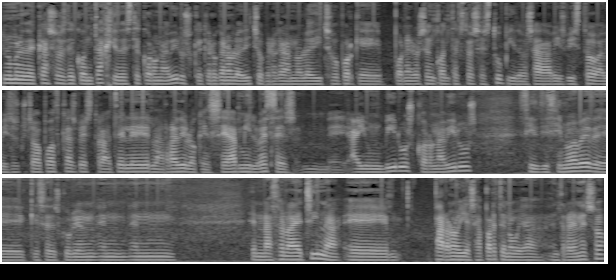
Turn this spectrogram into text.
El número de casos de contagio de este coronavirus, que creo que no lo he dicho, pero claro, no lo he dicho porque poneros en contexto es estúpido. O sea, habéis visto, habéis escuchado podcast, visto la tele, la radio, lo que sea mil veces. Eh, hay un virus, coronavirus, CIV-19, de, que se descubrió en, en, en, la zona de China. Eh, paranoias aparte, no voy a entrar en eso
